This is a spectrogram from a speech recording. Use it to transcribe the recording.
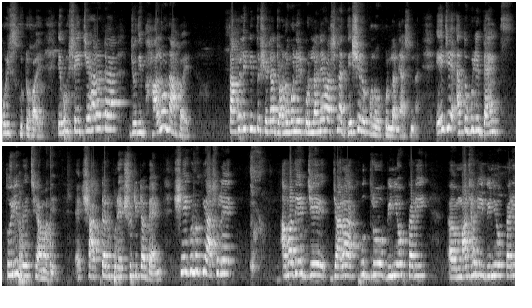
পরিস্ফুট হয়। এবং সেই চেহারাটা যদি ভালো না হয় তাহলে কিন্তু সেটা জনগণের কল্যাণেও আসে না, দেশেরও কোনো কল্যাণে আসে না। এই যে এতগুলি ব্যাংক তৈরি হয়েছে আমাদের ষাটটার উপরে একষট্টিটা ব্যাংক সেইগুলো কি আসলে আমাদের যে যারা ক্ষুদ্র বিনিয়োগকারী মাঝারি বিনিয়োগকারী,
